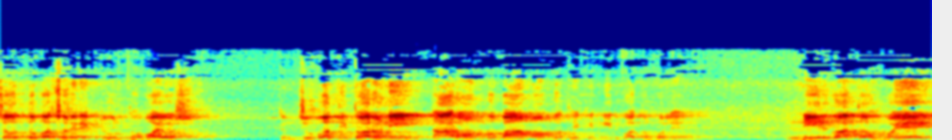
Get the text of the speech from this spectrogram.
চৌদ্দ বছরের একটু ঊর্ধ্ব বয়স। যুবতী তরণী তার অঙ্গ বাম অঙ্গ থেকে নির্গত হলেন। নির্গত হয়েই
